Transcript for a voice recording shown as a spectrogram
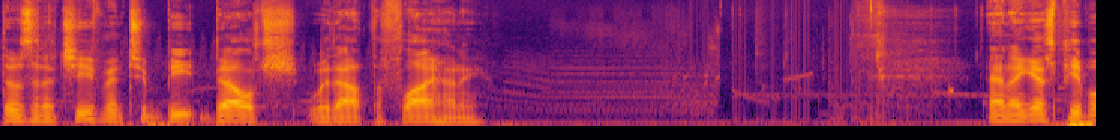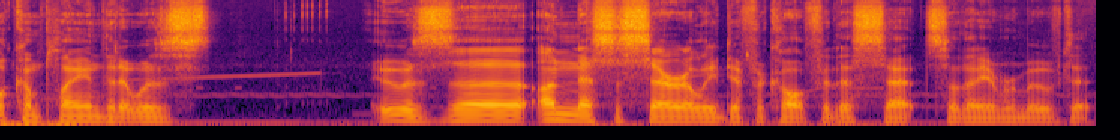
There was an achievement to beat Belch without the fly honey. And I guess people complained that it was it was uh, unnecessarily difficult for this set, so they removed it.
